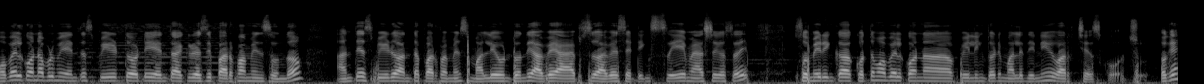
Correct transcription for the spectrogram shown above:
మొబైల్ కొన్నప్పుడు మీరు ఎంత స్పీడ్ తోటి ఎంత అక్యురసీ పర్ఫార్మెన్స్ ఉందో అంతే స్పీడ్ అంత పర్ఫార్మెన్స్ మళ్ళీ ఉంటుంది. అవే యాప్స్ అవే సెట్టింగ్స్ సేమ్ యాస్టేజ్ వస్తుంది సో మీరు ఇంకా కొత్త మొబైల్ కొన్న ఫీలింగ్ తోటి మళ్ళీ దీన్ని వర్క్ చేసుకోవచ్చు. ఓకే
